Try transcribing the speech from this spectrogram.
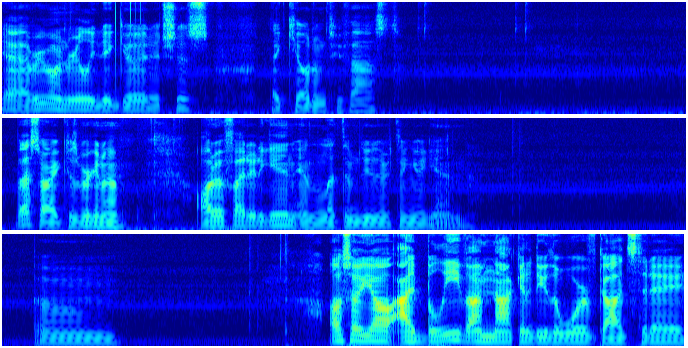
Yeah, everyone really did good. It's just they killed him too fast. But that's alright, because we're going to auto fight it again and let them do their thing again. Boom. Also, y'all, I believe I'm not going to do the War of Gods today.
